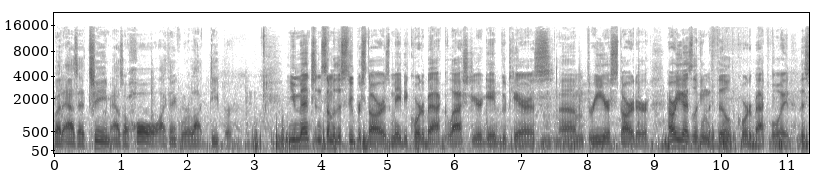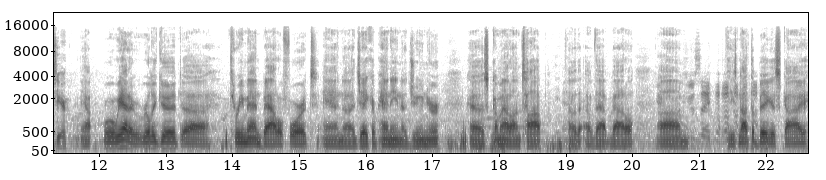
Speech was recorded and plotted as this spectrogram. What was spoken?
but as a team as a whole, I think we're a lot deeper. You mentioned some of the superstars, maybe quarterback last year, Gabe Gutierrez, um, three year starter. How are you guys looking to fill the quarterback void this year? Yeah, well, we had a really good uh, three man battle for it, and uh, Jacob Henning, a junior, has come out on top of, the, of that battle. Um, he's not the biggest guy,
